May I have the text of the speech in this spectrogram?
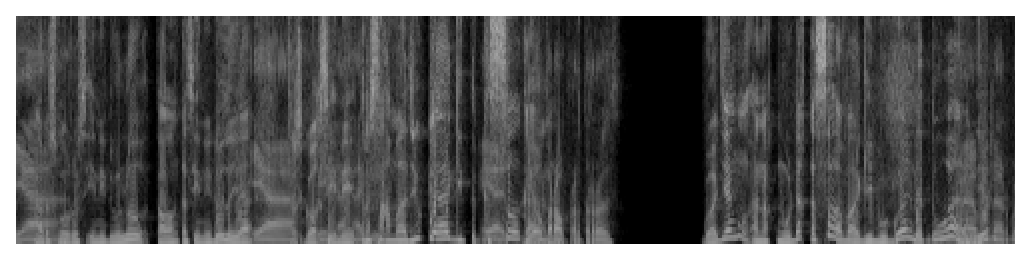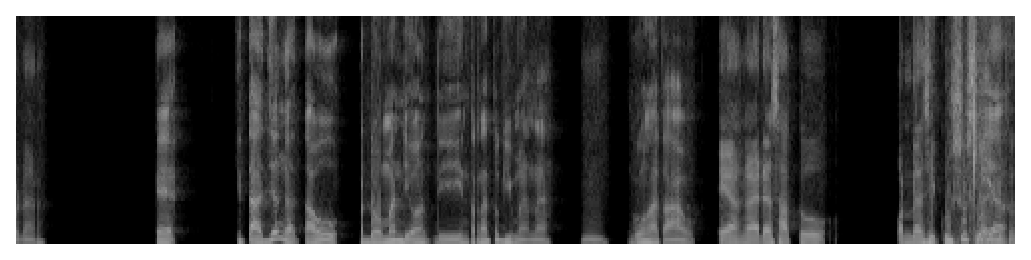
Ya. Harus ngurus ini dulu. Tolong ke sini dulu ya. Ya, Terus gue ke sini. lagi. Terus sama juga gitu. Iya, Kesel kan. dioper-oper terus. Gue aja yang anak muda kesel apalagi ibu gue yang udah tua. anjir. Benar-benar. Kayak kita aja nggak tahu pedoman di di internet tuh gimana. Hmm. Gue nggak tahu. Ya, nggak ada satu fondasi khusus lah Iya, gitu.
